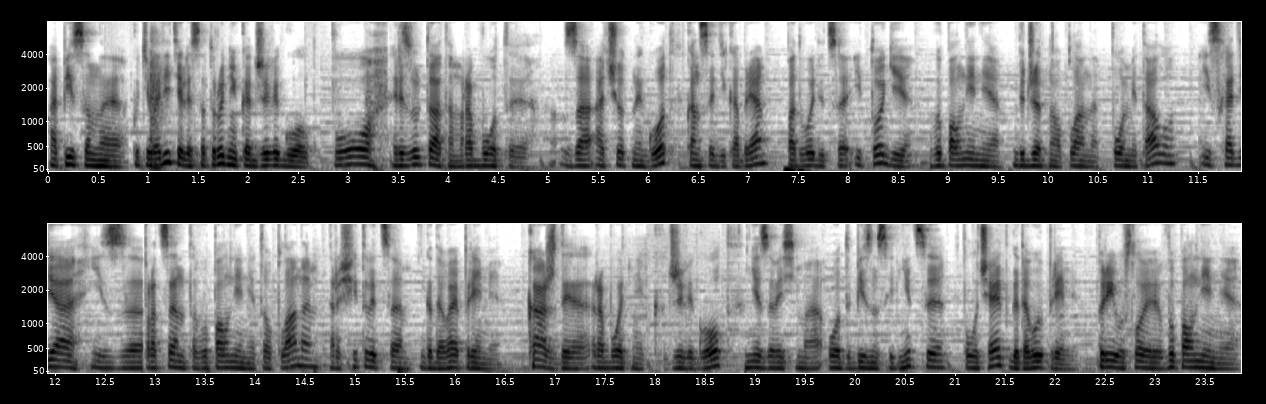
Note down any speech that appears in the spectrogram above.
описаны в путеводителе сотрудника GV Gold. По результатам работы за отчетный год в конце декабря подводятся итоги выполнения бюджетного плана по металлу. Исходя из процента выполнения этого плана рассчитывается годовая премия. Каждый работник GV Gold, независимо от бизнес-единицы, получает годовую премию при условии выполнения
